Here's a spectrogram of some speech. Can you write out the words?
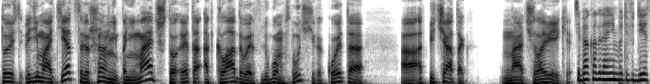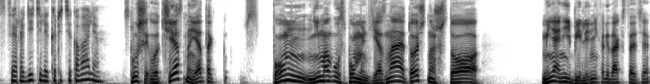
то есть, видимо, отец совершенно не понимает, что это откладывает в любом случае какой-то а, отпечаток на человеке. Тебя когда-нибудь в детстве родители критиковали? Слушай, вот честно, я так вспом... не могу вспомнить. Я знаю точно, что меня не били никогда, кстати.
